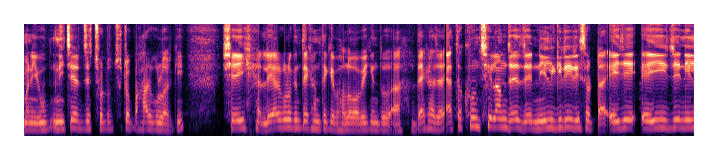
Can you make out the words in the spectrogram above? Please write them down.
মানে নিচের যে ছোট ছোট পাহাড়গুলো আর কি, সেই লেয়ারগুলো কিন্তু এখান থেকে ভালোভাবেই কিন্তু দেখা যায়। এতক্ষণ ছিলাম যে যে নীলগিরি রিসোর্টটা এই যে এই যে নীল,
